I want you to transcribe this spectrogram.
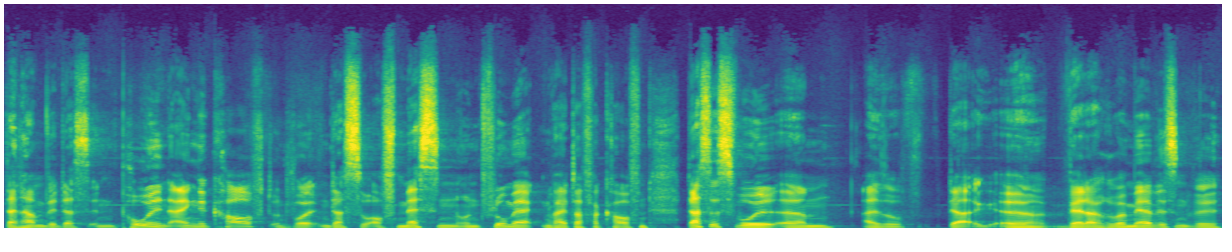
Dann haben wir das in Polen eingekauft und wollten das so auf Messen und Flohmärkten weiterverkaufen. Das ist wohl, ähm, also da, äh, wer darüber mehr wissen will,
